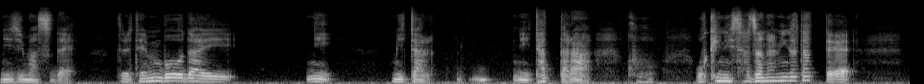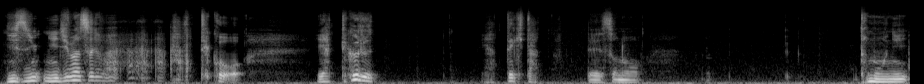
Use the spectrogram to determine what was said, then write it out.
ニジマスで。で展望台に見たに立ったらこう沖にさざ波が立ってニジマスがわーってこうやってくる。やってきた。でその共に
